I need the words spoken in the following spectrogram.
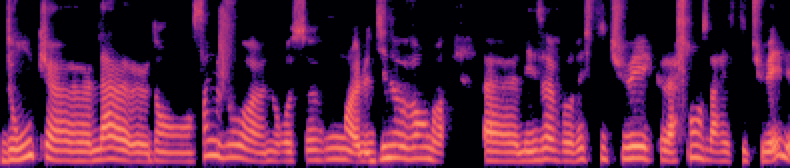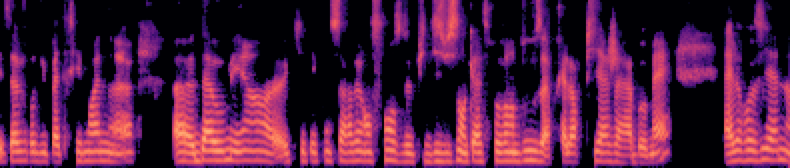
Donc là, dans cinq jours, nous recevrons le 10 novembre les œuvres restituées que la France va restituer, les œuvres du patrimoine dahoméen qui étaient conservées en France depuis 1892 après leur pillage à Abomey. Elles reviennent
